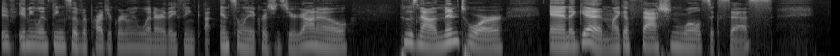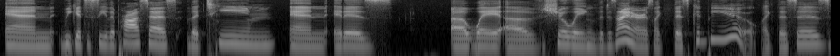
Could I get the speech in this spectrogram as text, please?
if anyone thinks of a Project Runway winner, they think instantly of Christian Siriano, who's now a mentor, and again, like a fashion world success. And we get to see the process, the team, and it is a way of showing the designers like this could be you. Like this is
